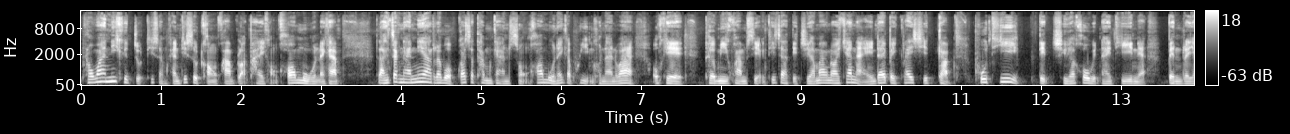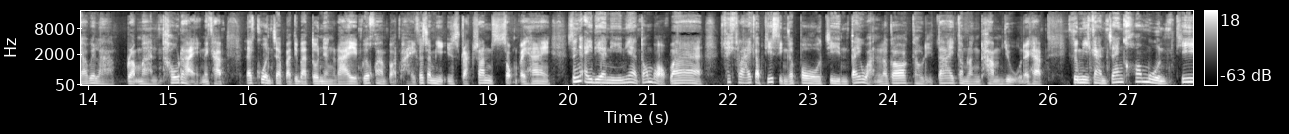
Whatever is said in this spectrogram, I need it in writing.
เพราะว่านี่คือจุดที่สำคัญที่สุดของความปลอดภัยของข้อมูลนะครับ หลังจากนั้นเนี่ยระบบก็จะทำการส่งข้อมูลให้กับผู้หญิงคนนั้นว่าโอเค เธอมีความเสี่ยงที่จะติดเชื้อมากน้อยแค่ไหนได้ไปใกล้ชิดกับผู้ที่ ติดเชื้อโควิด -19 เนี่ยเป็นระยะเวลาประมาณเท่าไหร่นะครับและควรจะปฏิบัติตนอย่างไร เพื่อความปลอดภัยก็จะมีอินสตรั c ชั่นส่งไปให้ ซึ่งไอเดียนี้เนี่ยต้องบอกว่าคล้ายๆ กับที่สิงคโปร์จีนไต้หวัน แล้วก็เกาหลีใต้กำลังทำอยู่นะครับคือมีการแจ้งข้อมูลที่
